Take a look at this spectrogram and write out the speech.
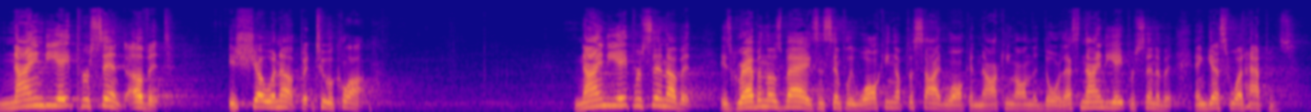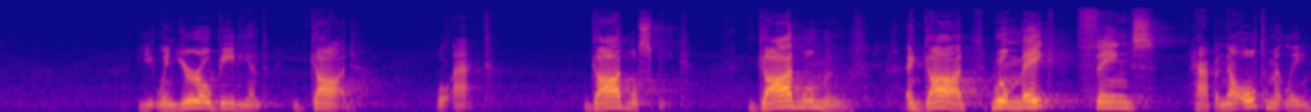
98% of it is showing up at 2 o'clock. 98% of it is grabbing those bags and simply walking up the sidewalk and knocking on the door. That's 98% of it. And guess what happens? You, when you're obedient, God will act, God will speak, God will move, and God will make things happen. Now, ultimately,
